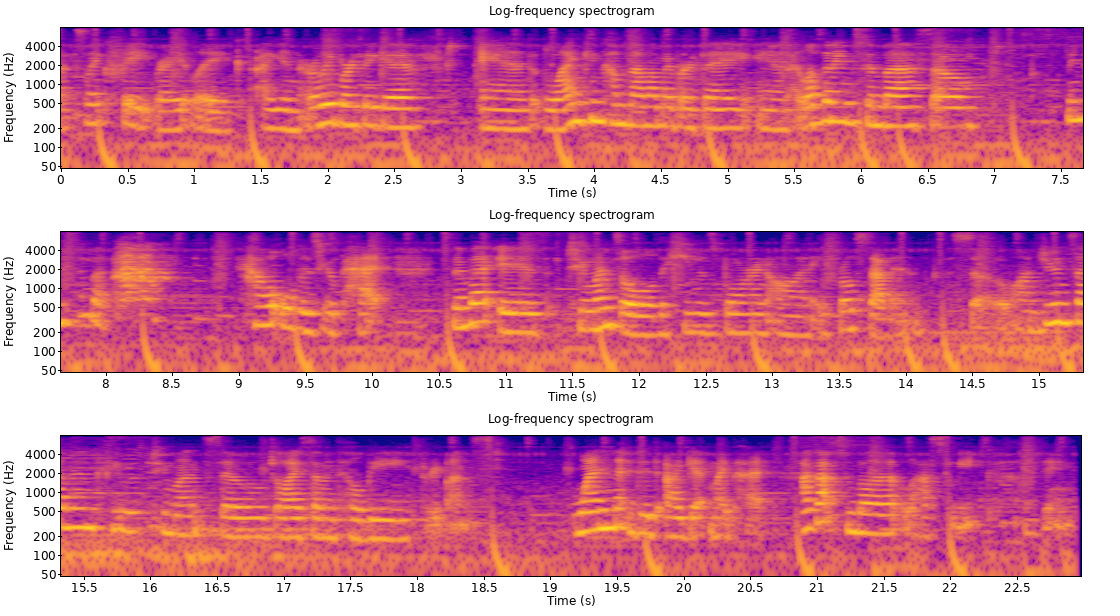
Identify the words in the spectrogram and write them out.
that's like fate, right? Like I get an early birthday gift and The Lion King comes out on my birthday and I love the name Simba, so name is Simba. How old is your pet? Simba is two months old. He was born on April 7th. So on June 7th, he was two months. So July 7th, he'll be three months. When did I get my pet? I got Simba last week, I think.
